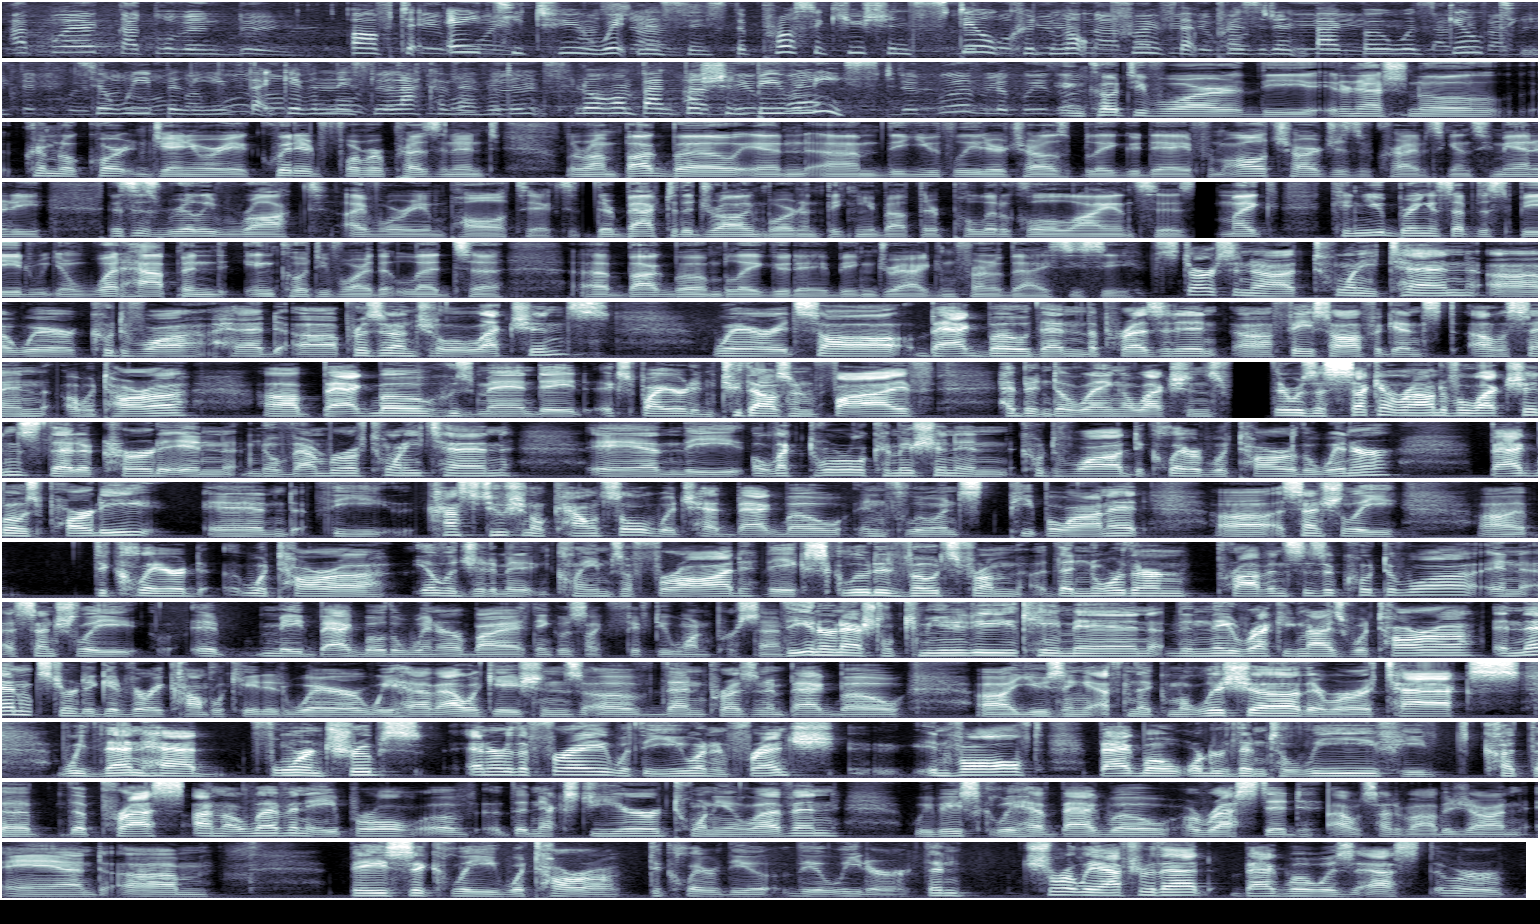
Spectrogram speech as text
Après 82, after 82 witnesses, the prosecution still could not prove that President Gbagbo was guilty. So we believe that given this lack of evidence, Laurent Gbagbo should be released. In Cote d'Ivoire, the International Criminal Court in January acquitted former President Laurent Gbagbo and um, the youth leader Charles Blé Goudet from all charges of crimes against humanity. This has really rocked Ivorian politics. They're back to the drawing board and thinking about their political alliances. Mike, can you bring us up to speed? You know what happened in Cote d'Ivoire that led to uh, Gbagbo and Blé being dragged in front of the ICC? It starts in uh, 2010, uh, where Cote d'Ivoire had uh, presidential elections where it saw Gbagbo, then the president, uh, face off against Alassane Ouattara. Uh, Gbagbo, whose mandate expired in 2005, had been delaying elections. There was a second round of elections that occurred in November of 2010, and the Electoral Commission in Cote d'Ivoire declared Ouattara the winner. Gbagbo's party and the Constitutional Council, which had Gbagbo influenced people on it, uh, essentially uh, declared Ouattara illegitimate and claims of fraud. They excluded votes from the northern provinces of Cote d'Ivoire, and essentially it made Gbagbo the winner by I think it was like 51%. The international community came in, then they recognized Ouattara, and then started to get very complicated where we have allegations of then President Gbagbo uh, using ethnic militia. There were attacks. We then had foreign troops enter the fray with the UN and French involved. Gbagbo ordered them to leave. He cut the, the press on 11 April of the next year, 2011. We basically have Gbagbo arrested outside of Abidjan, and um, basically Ouattara declared the the leader. Then shortly after that, Gbagbo was asked or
